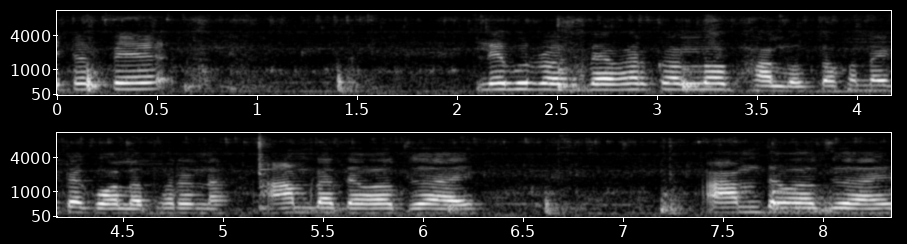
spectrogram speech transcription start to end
এটাতে লেবুর রস ব্যবহার করলেও ভালো, তখন এটা গলা ধরে না। আমড়া দেওয়া যায়, আম দেওয়া যায়।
